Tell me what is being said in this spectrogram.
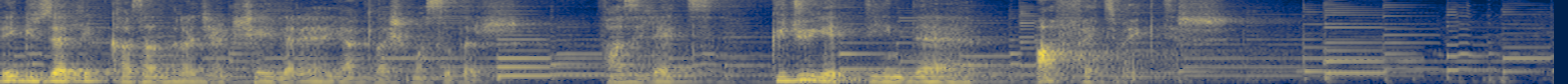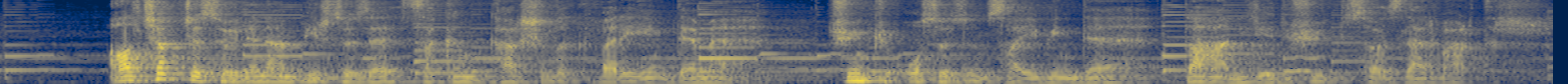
ve güzellik kazandıracak şeylere yaklaşmasıdır. Fazilet gücü yettiğinde affetmektir. Alçakça söylenen bir söze sakın karşılık vereyim deme. Çünkü o sözün sahibinde daha nice düşük sözler vardır.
